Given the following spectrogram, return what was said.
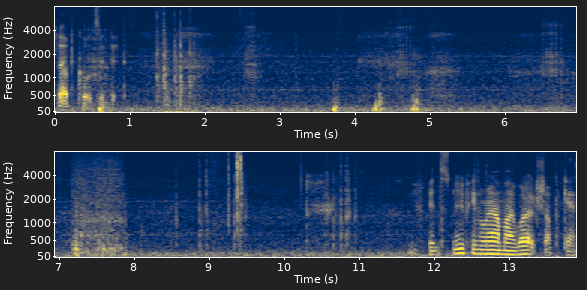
So Of course, indeed. You've been snooping around my workshop again.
